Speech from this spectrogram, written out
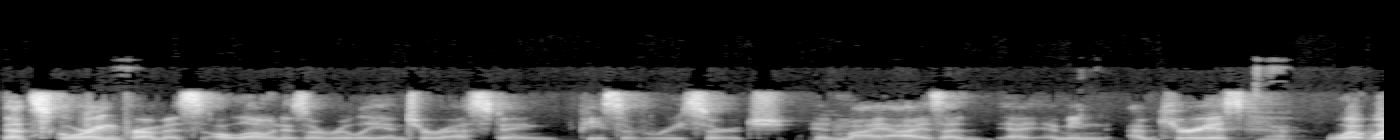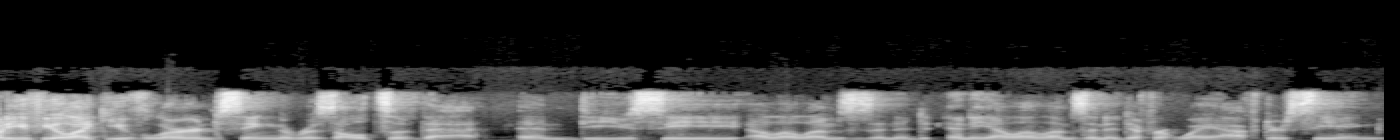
that scoring premise alone is a really interesting piece of research in mm-hmm. my eyes. I, I mean, I'm curious, yeah. what what do you feel like you've learned seeing the results of that, and do you see LLMs in a, any LLMs in a different way after seeing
